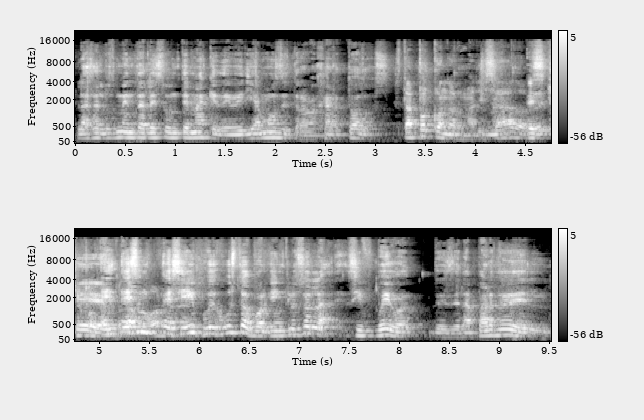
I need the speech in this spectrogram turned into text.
la salud mental es un tema que deberíamos de trabajar todos. Está poco normalizado. Es hecho, que- Es, es un, eh, sí, fue justo, porque incluso, la, si digo, desde la parte del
